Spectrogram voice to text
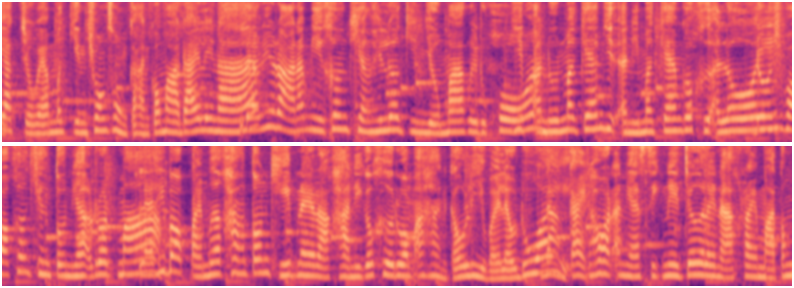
อยากจะแวะมากินช่วงส่งกรารก็มาได้เลยนะ แล้วที่ร้านนะมีเครื่องเคียงให้เลือกกินเยอะมากเลยทุกคนหยิบอันนู้นมาแก้มหยิบอันนี้มาแก้มก็คืออร่อย โดยเฉพาะเครื่องเคียงตัวเนี้ยรสมาก และที่บอกไปเมื่อข้างต้นคลิปในราคานี้ก็คือรวมอาหารเกาหลีไว้แล้วด้วยหนังไก่ทอดอันเนี้ยซิกเนเจอร์เลยนะ ใครมาต้อง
